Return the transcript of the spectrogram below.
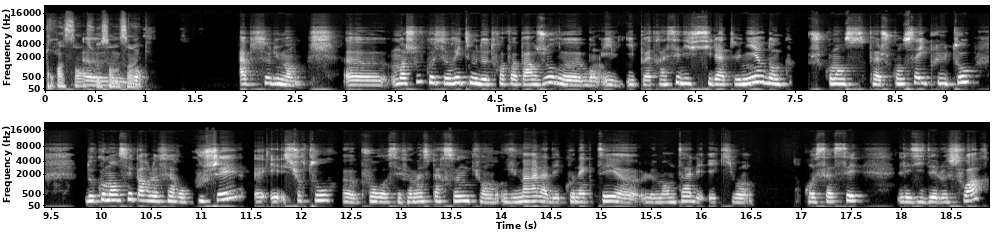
365. Absolument. Euh, moi, je trouve que ce rythme de trois fois par jour, euh, bon, il, peut être assez difficile à tenir. Donc, je commence, enfin, je conseille plutôt de commencer par le faire au coucher, et, surtout euh, pour ces fameuses personnes qui ont du mal à déconnecter le mental et, qui vont ressasser les idées le soir.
